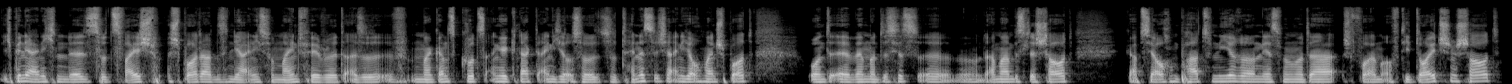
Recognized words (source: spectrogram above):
ich bin ja eigentlich äh, so zwei Sportarten sind ja eigentlich so mein Favorite. Also mal ganz kurz angeknackt, eigentlich auch so, so Tennis ist ja eigentlich auch mein Sport. Und äh, wenn man das jetzt äh, da mal ein bisschen schaut, gab es ja auch ein paar Turniere und jetzt, wenn man da vor allem auf die Deutschen schaut,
